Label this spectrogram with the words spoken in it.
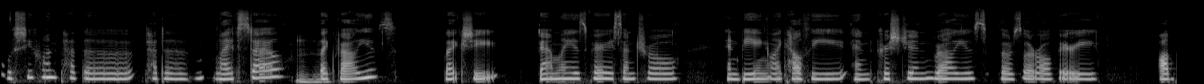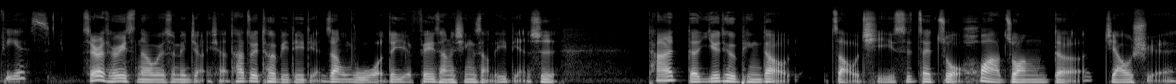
我喜欢她的她的 lifestyle。哼，嗯哼 like values. Like she family is very central and being like healthy and Christian values, those are all very obvious. Sarah Therese 呢，我也顺便讲一下，她最特别的一点，让我的也非常欣赏的一点是，她的 YouTube 频道早期是在做化妆的教学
